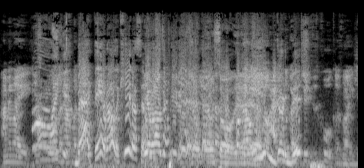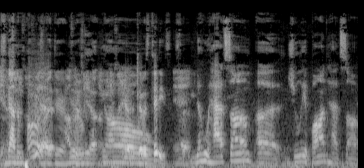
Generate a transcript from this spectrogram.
I mean, like I don't cool like it. Back then, when I was a kid, I said, Yeah, when I oh, was a kid, it was yeah. so, it was so No, yeah. no, Eve, no, I dirty feel like bitch. Titties is cool because like She yeah, got them paws Yeah. right there. I was You know. gonna Yeah. you know what I'm Yeah, there was titties. saying? Yeah. You know who had some? Uh, Julia Bond had some.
